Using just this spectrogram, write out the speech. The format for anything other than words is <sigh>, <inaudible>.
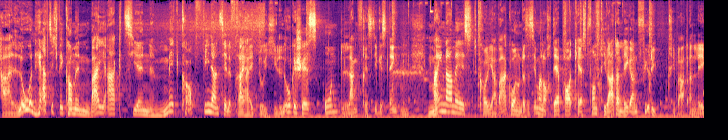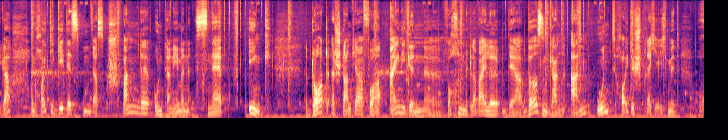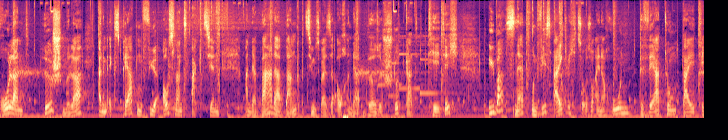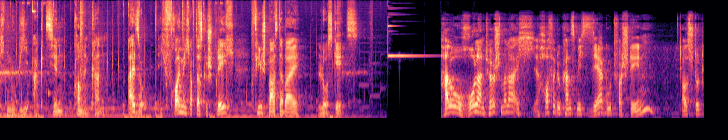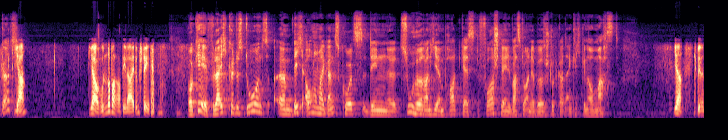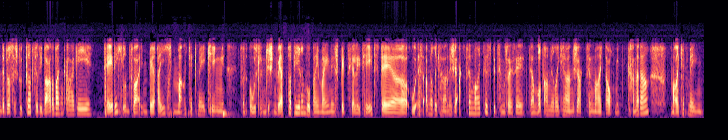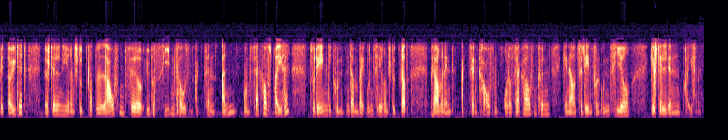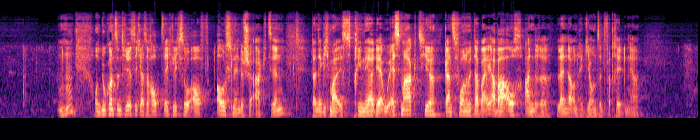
Hallo und herzlich willkommen bei Aktien mit Kopf finanzielle Freiheit durch logisches und langfristiges Denken. Mein Name ist Kolja Barkorn und das ist immer noch der Podcast von Privatanlegern für die Privatanleger. Und heute geht es um das spannende Unternehmen Snap Inc. Dort stand ja vor einigen äh, Wochen mittlerweile der Börsengang an und heute spreche ich mit Roland Hirschmüller, einem Experten für Auslandsaktien an der Bader Bank bzw. auch an der Börse Stuttgart tätig, über Snap und wie es eigentlich zu so einer hohen Bewertung bei Technologieaktien kommen kann. Also, ich freue mich auf das Gespräch. Viel Spaß dabei. Los geht's. Hallo Roland Hirschmüller, ich hoffe, du kannst mich sehr gut verstehen aus Stuttgart. Ja, ja, wunderbar, die Leitung steht. Okay, vielleicht könntest du uns ähm, dich auch noch mal ganz kurz den äh, Zuhörern hier im Podcast vorstellen, was du an der Börse Stuttgart eigentlich genau machst. Ja, ich bin an der Börse Stuttgart für die Baderbank AG tätig und zwar im Bereich Market Making von ausländischen Wertpapieren, wobei meine Spezialität der US-amerikanische Aktienmarkt ist, beziehungsweise der nordamerikanische Aktienmarkt auch mit Kanada. Market Making bedeutet, wir stellen hier in Stuttgart laufend für über 7000 Aktien an und Verkaufspreise, zu denen die Kunden dann bei uns hier in Stuttgart permanent Aktien kaufen oder verkaufen können, genau zu den von uns hier gestellten Preisen. Mhm. Und du konzentrierst dich also hauptsächlich so auf ausländische Aktien. Dann denke ich mal, ist primär der US-Markt hier ganz vorne mit dabei, aber auch andere Länder und Regionen sind vertreten, ja?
